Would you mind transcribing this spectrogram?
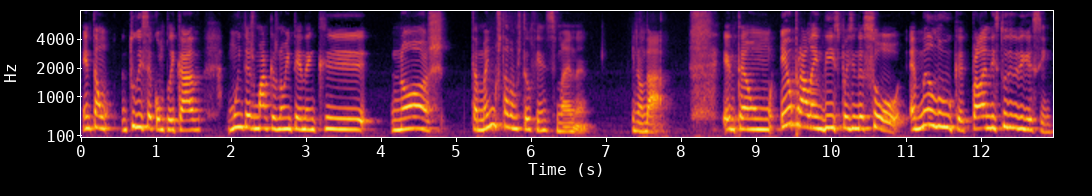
Então, tudo isso é complicado. Muitas marcas não entendem que nós também gostávamos de ter o fim de semana e não dá. Então, eu para além disso, depois ainda sou a maluca, que para além disso tudo eu digo assim,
